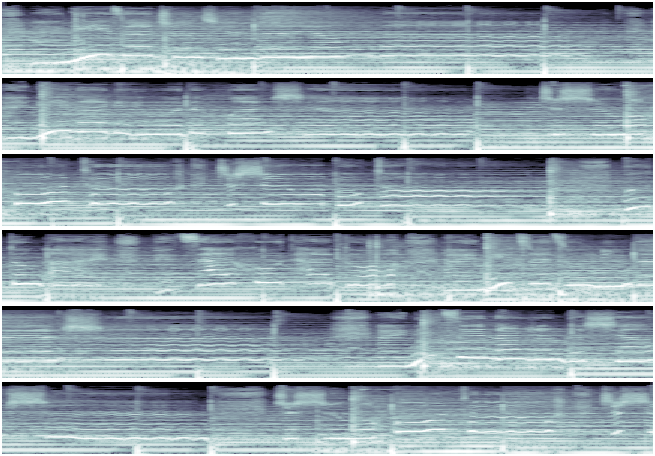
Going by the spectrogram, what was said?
爱你在窗前的拥抱，爱你带给我的幻想。只是我糊涂，只是我不懂，不懂爱，别在乎太多。爱你最聪明的眼神，爱你最难忍的笑声。只是我糊涂，只是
